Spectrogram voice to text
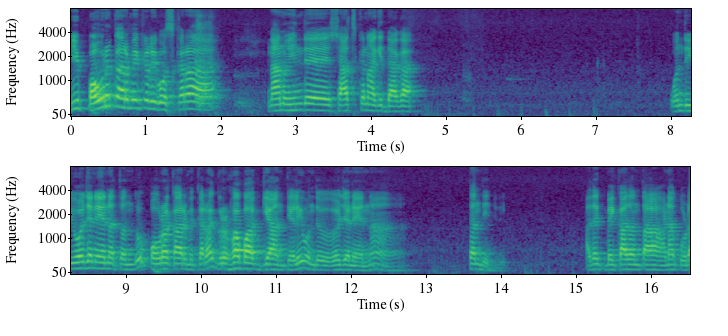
ಈ ಪೌರ ಕಾರ್ಮಿಕರಿಗೋಸ್ಕರ ನಾನು ಹಿಂದೆ ಶಾಸಕನಾಗಿದ್ದಾಗ ಒಂದು ಯೋಜನೆಯನ್ನು ತಂದು ಪೌರ ಕಾರ್ಮಿಕರ ಗೃಹ ಭಾಗ್ಯ ಅಂತೇಳಿ ಒಂದು ಯೋಜನೆಯನ್ನು ತಂದಿದ್ವಿ. ಅದಕ್ಕೆ ಬೇಕಾದಂತಹ ಹಣ ಕೂಡ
